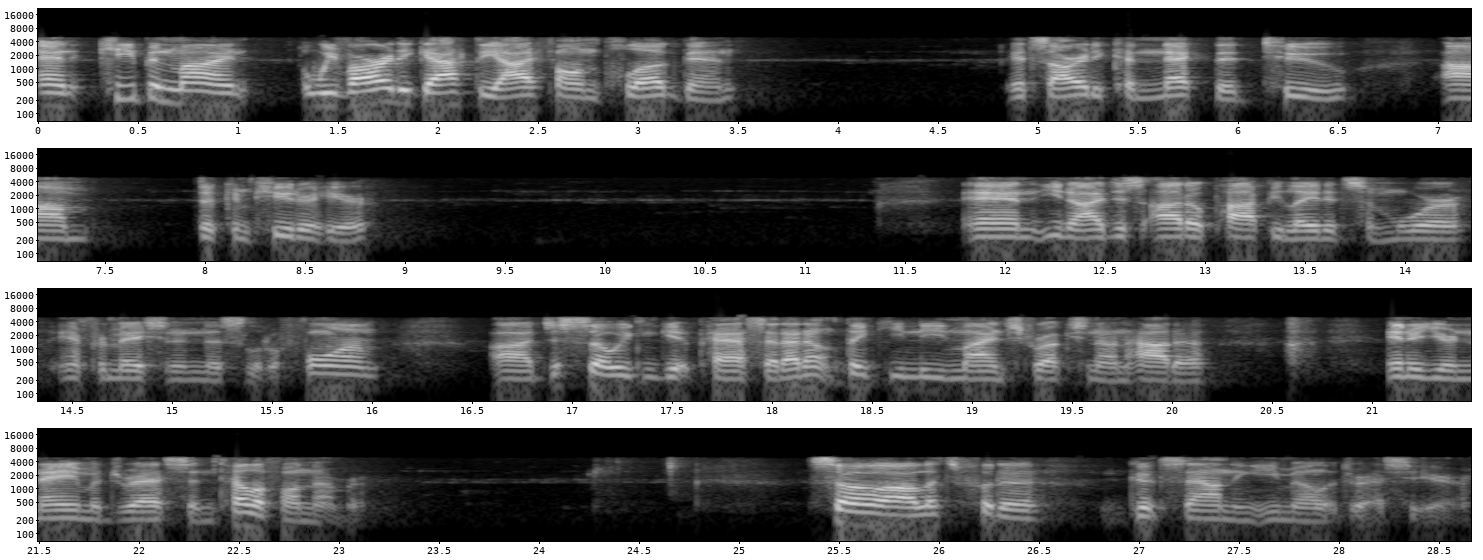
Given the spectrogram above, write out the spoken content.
And keep in mind, we've already got the iPhone plugged in. It's already connected to um, the computer here. And, you know, I just auto-populated some more information in this little form uh, just so we can get past that. I don't think you need my instruction on how to enter your name, address, and telephone number. So uh, let's put a good sounding email address here.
